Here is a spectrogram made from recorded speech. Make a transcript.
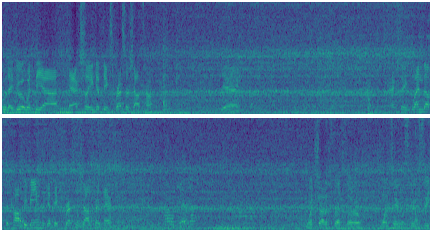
Ooh, they do it with the. Uh, they actually get the espresso shots, huh? yeah. Actually blend up the coffee beans and get the espresso shots right there. One shot espresso, one tablespoon sweet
